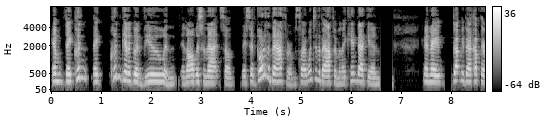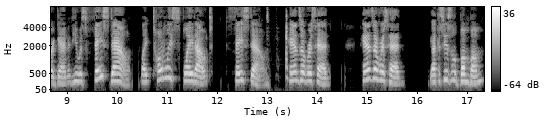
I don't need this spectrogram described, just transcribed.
And they couldn't they couldn't get a good view and, and all this and that. So they said, Go to the bathroom. So I went to the bathroom and I came back in and they got me back up there again. And he was face down, like totally splayed out, face down, hands over his head, hands over his head. I could see his little bum bum.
